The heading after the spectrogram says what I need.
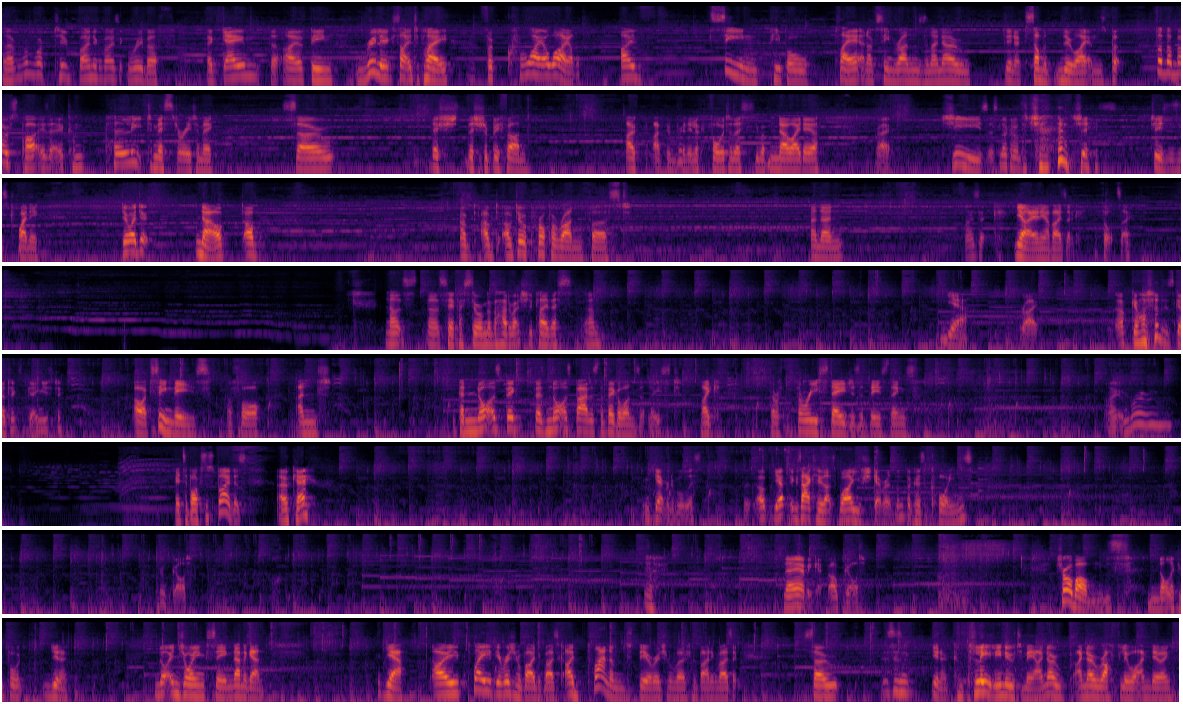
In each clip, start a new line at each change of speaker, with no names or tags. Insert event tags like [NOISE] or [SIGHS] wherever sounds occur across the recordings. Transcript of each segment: Hello everyone, welcome to Binding of Isaac Rebirth, a game that I have been really excited to play for quite a while. I've seen people play it and I've seen runs and I know, you know, some of the new items, but for the most part it's a complete mystery to me. So this this should be fun. I've I've been really looking forward to this. You have no idea. Right. Jesus, look at all the [LAUGHS] challenges. Jesus, it's 20. Do I do... No, I'll... I'll, I'll, I'll do a proper run first. And then... Isaac. Yeah, I only have Isaac. I thought so. Now let's, now let's see if I still remember how to actually play this. Um, yeah. Right. Oh god, [LAUGHS] this is going to take getting used to. Oh, I've seen these before, and they're not as big. They're not as bad as the bigger ones, at least. Like, there are three stages of these things. Item room. It's a box of spiders. Okay. Get rid of all this. Oh, yep, exactly. That's why you should get rid of them, because coins. God. There we go. Oh god. Troll bombs. Not looking forward, you know, not enjoying seeing them again. Yeah, I played the original Binding of Isaac. I planned the original version of Binding of Isaac. So this isn't, you know, completely new to me. I know I know roughly what I'm doing.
